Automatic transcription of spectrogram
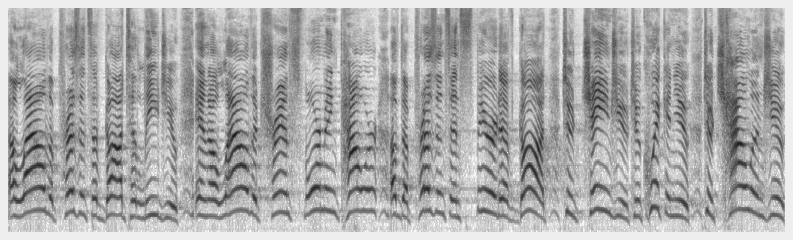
allow the presence of God to lead you, and allow the transforming power of the presence and Spirit of God to change you, to quicken you, to challenge you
